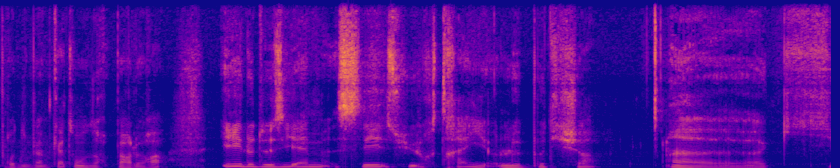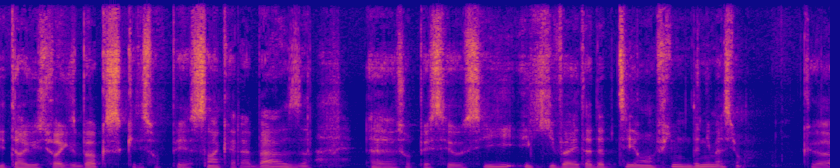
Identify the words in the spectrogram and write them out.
pour 2024, on en reparlera. Et le deuxième c'est sur Stray, le petit chat qui est arrivé sur Xbox, qui était sur PS5 à la base, sur PC aussi, et qui va être adapté en film d'animation. Donc, euh,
